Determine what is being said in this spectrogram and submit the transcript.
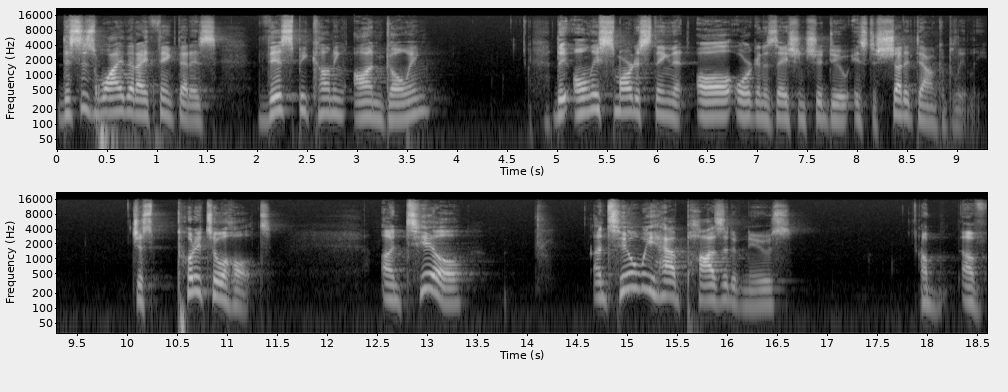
This is why that I think that is this becoming ongoing. The only smartest thing that all organizations should do is to shut it down completely. Just put it to a halt until until we have positive news of, of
